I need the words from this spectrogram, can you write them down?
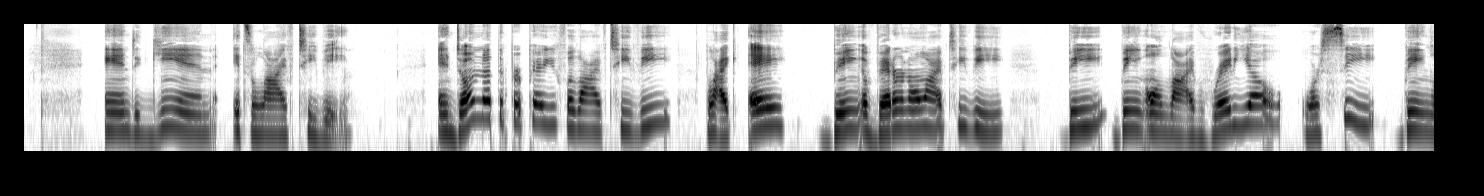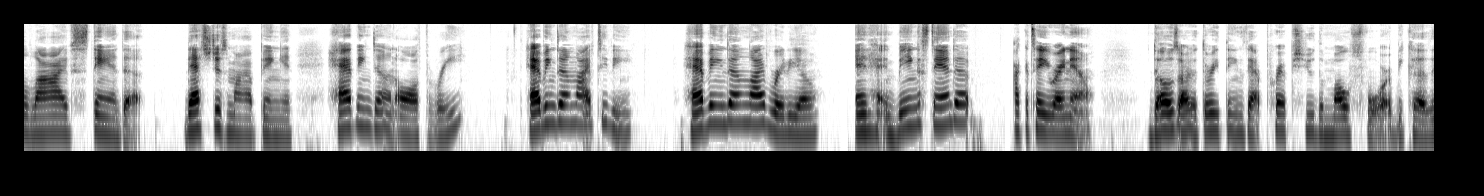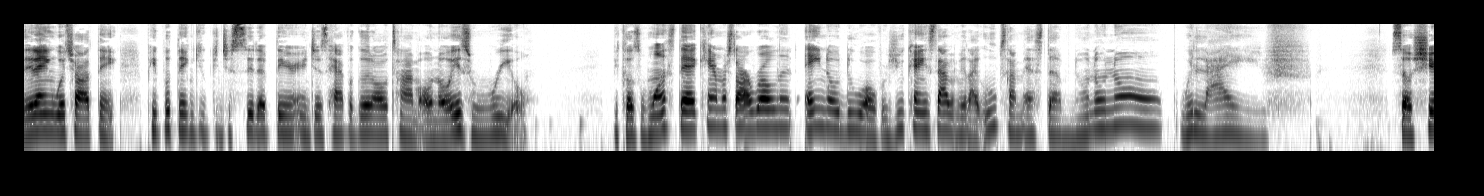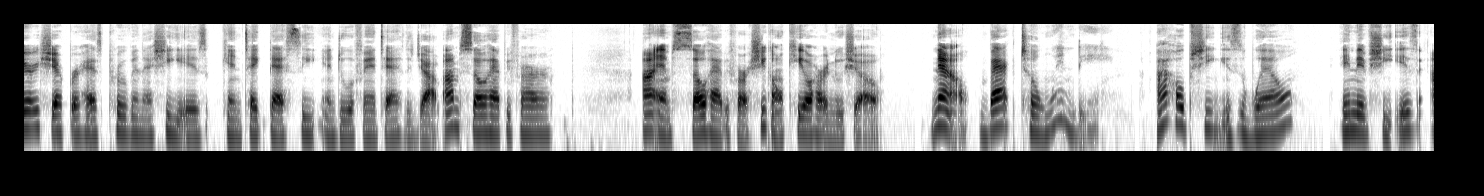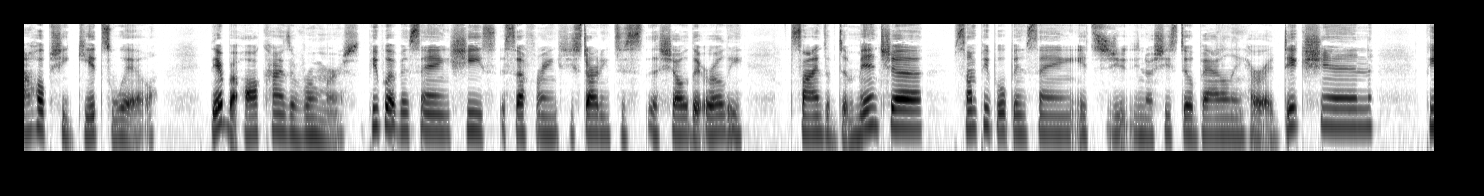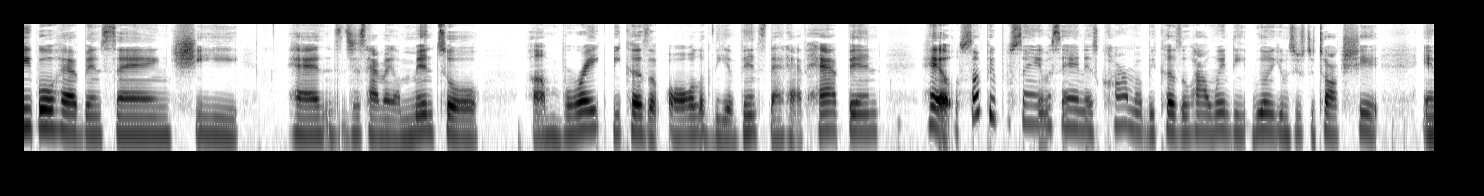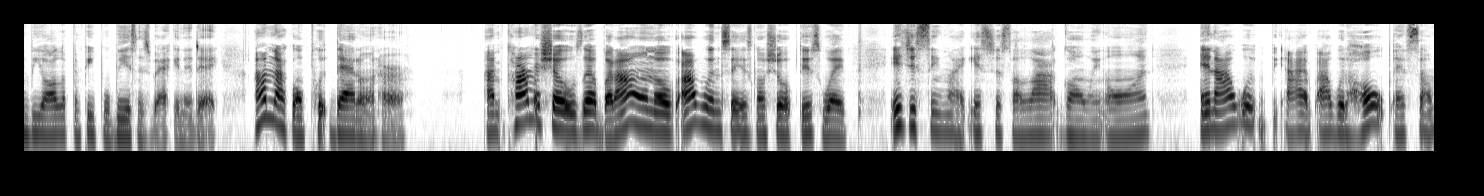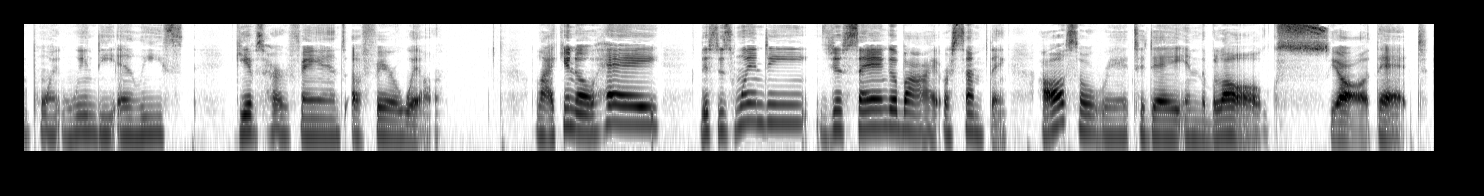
And again, it's live TV. And don't nothing prepare you for live TV like A, being a veteran on live TV, B, being on live radio, or C, being live stand up. That's just my opinion. Having done all three, having done live TV, having done live radio, and being a stand up, I can tell you right now, those are the three things that preps you the most for because it ain't what y'all think. People think you can just sit up there and just have a good old time. Oh no, it's real. Because once that camera start rolling, ain't no do-overs. You can't stop and be like, oops, I messed up. No, no, no. We're live. So Sherri Shepherd has proven that she is can take that seat and do a fantastic job. I'm so happy for her. I am so happy for her. She gonna kill her new show. Now back to Wendy. I hope she is well. And if she isn't, I hope she gets well. There have been all kinds of rumors. People have been saying she's suffering, she's starting to uh, show the early signs of dementia. Some people have been saying it's, you know, she's still battling her addiction. People have been saying she has just having a mental um, break because of all of the events that have happened. Hell, some people saying even saying it's karma because of how Wendy Williams used to talk shit and be all up in people's business back in the day. I'm not gonna put that on her. I'm, karma shows up, but I don't know. I wouldn't say it's gonna show up this way. It just seemed like it's just a lot going on, and I would be, I I would hope at some point Wendy at least gives her fans a farewell, like you know, hey, this is Wendy, just saying goodbye or something. I also read today in the blogs, y'all, that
